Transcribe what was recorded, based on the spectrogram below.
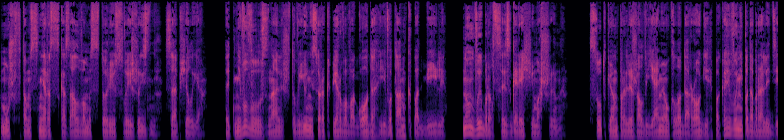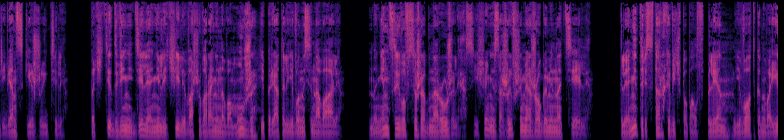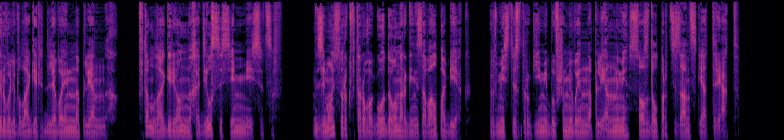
«Муж в том сне рассказал вам историю своей жизни», — сообщил я. «От него вы узнали, что в июне 41-го года его танк подбили, но он выбрался из горящей машины. Сутки он пролежал в яме около дороги, пока его не подобрали деревенские жители. Почти две недели они лечили вашего раненого мужа и прятали его на сеновале. Но немцы его все же обнаружили с еще не зажившими ожогами на теле. Леонид Аристархович попал в плен, его отконвоировали в лагерь для военнопленных. В том лагере он находился семь месяцев. Зимой 42 -го года он организовал побег. Вместе с другими бывшими военнопленными создал партизанский отряд.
